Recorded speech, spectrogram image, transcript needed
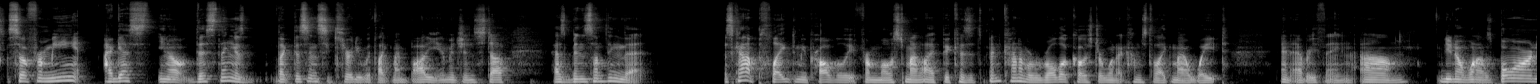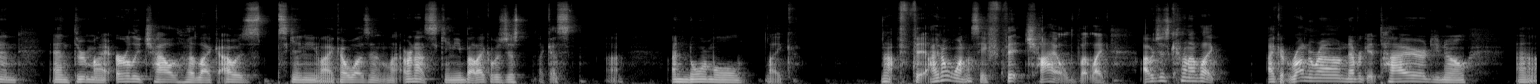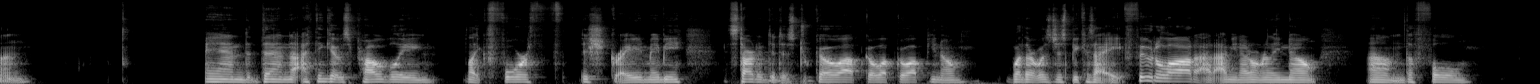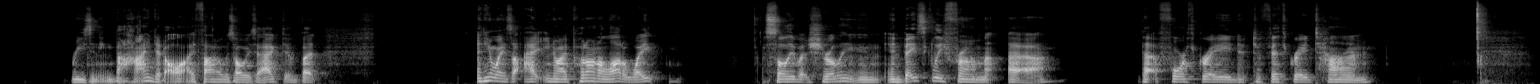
so for me, I guess, you know, this thing is like this insecurity with like my body image and stuff has been something that has kind of plagued me probably for most of my life because it's been kind of a roller coaster when it comes to like my weight and everything. Um, you know, when I was born and and through my early childhood, like I was skinny, like I wasn't, or not skinny, but like I was just like a a normal like not fit. I don't want to say fit child, but like I was just kind of like I could run around, never get tired, you know. Um, and then I think it was probably like fourth ish grade, maybe. It started to just go up, go up, go up, you know, whether it was just because I ate food a lot. I, I mean, I don't really know um, the full reasoning behind it all. I thought I was always active, but anyways, I you know I put on a lot of weight slowly but surely, and and basically from uh, that fourth grade to fifth grade time,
